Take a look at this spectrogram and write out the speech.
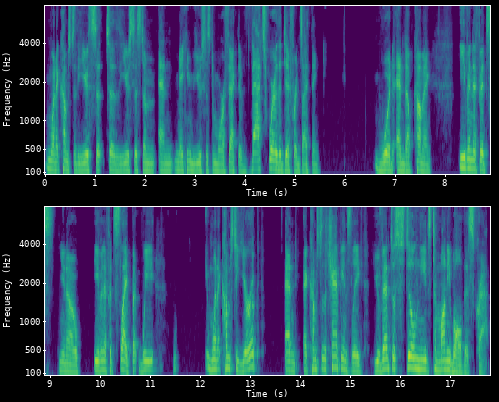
when it comes to the youth to the youth system and making the youth system more effective that's where the difference i think would end up coming. Even if it's you know even if it's slight but we when it comes to europe and it comes to the champions league juventus still needs to moneyball this crap.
